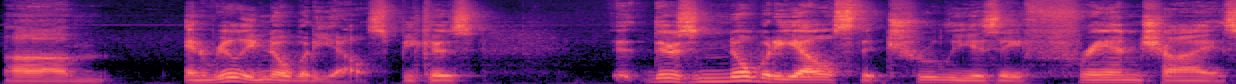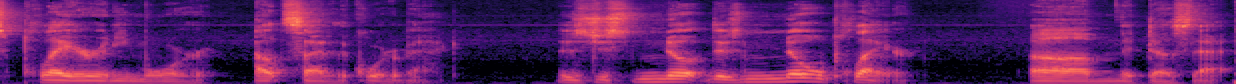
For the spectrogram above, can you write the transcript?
Um, and really nobody else because there's nobody else that truly is a franchise player anymore outside of the quarterback. There's just no there's no player um, that does that.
